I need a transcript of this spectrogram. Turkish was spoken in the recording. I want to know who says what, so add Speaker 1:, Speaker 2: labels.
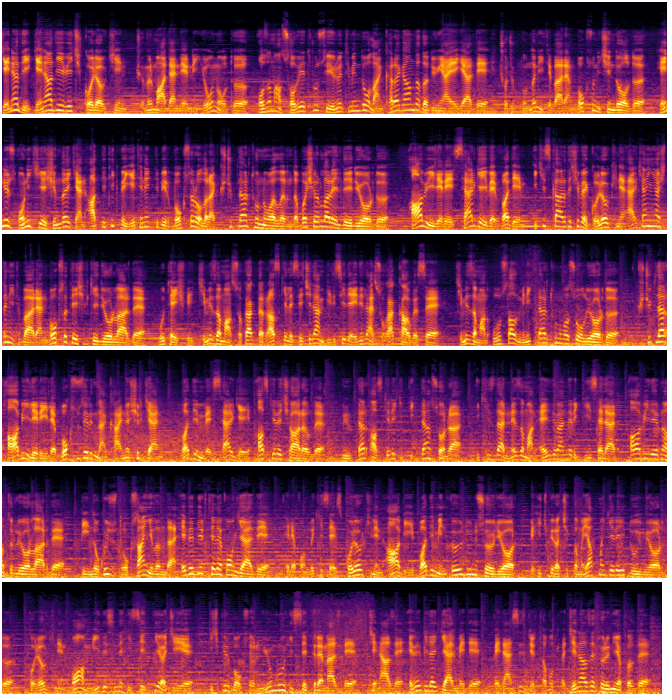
Speaker 1: Gennady Gennadyevich Golovkin, kömür madenlerinin yoğun olduğu, o zaman Sovyet Rusya yönetiminde olan Karaganda da dünyaya geldi. Çocukluğundan itibaren boksun içinde oldu. Henüz 12 yaşındayken atletik ve yetenekli bir boksör olarak küçükler turnuvalarında başarılar elde ediyordu. Abileri Sergey ve Vadim, ikiz kardeşi ve Golovkin'i erken yaştan itibaren boksa teşvik ediyorlardı. Bu teşvik kimi zaman sokakta rastgele seçilen birisiyle edilen sokak kavgası, kimi zaman ulusal minikler turnuvası oluyordu. Küçükler abileriyle boks üzerinden kaynaşırken Vadim ve Sergey askere çağrıldı. Büyükler askere gittikten sonra ikizler ne zaman eldivenleri giyseler abilerini hatırlıyorlardı. 1990 yılında eve bir telefon geldi. Telefondaki ses Golovkin'in abi Vadim'in öldüğünü söylüyor ve hiçbir açıklama yapma gereği duymuyordu. Golovkin'in o an midesinde hissettiği acıyı hiçbir boksörün yumruğu hissettiremezdi. Cenaze eve bile gelmedi. Bedensiz bir tabutla cenaze töreni yapıldı.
